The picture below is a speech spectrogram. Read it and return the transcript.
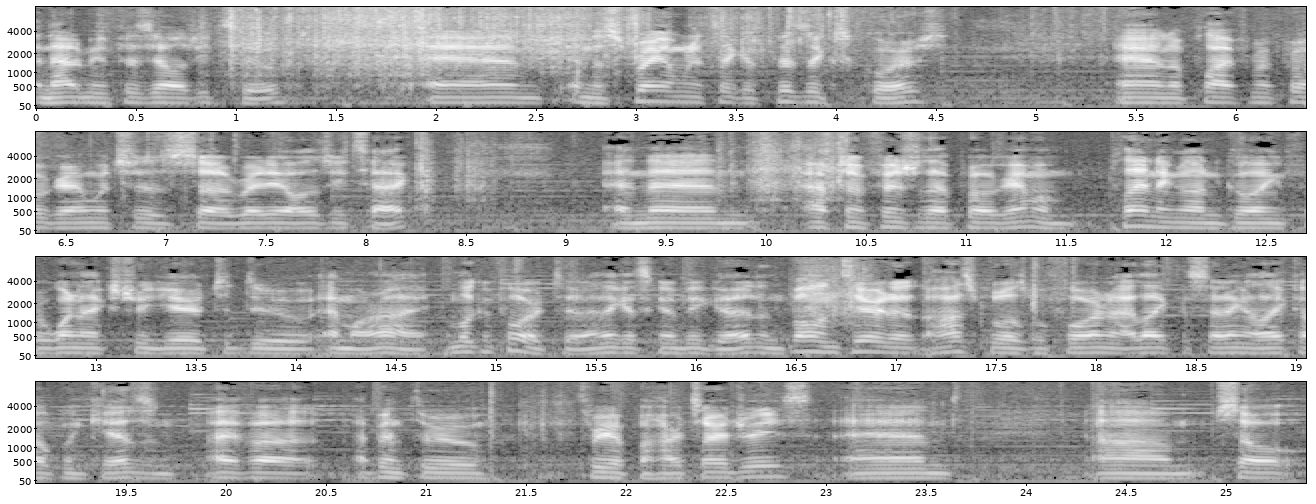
anatomy and physiology two, and in the spring I'm going to take a physics course and apply for my program, which is uh, radiology tech. And then after I'm finished with that program, I'm planning on going for one extra year to do MRI. I'm looking forward to it. I think it's going to be good. And volunteered at hospitals before, and I like the setting. I like helping kids, and I've uh, I've been through three open heart surgeries, and um, so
